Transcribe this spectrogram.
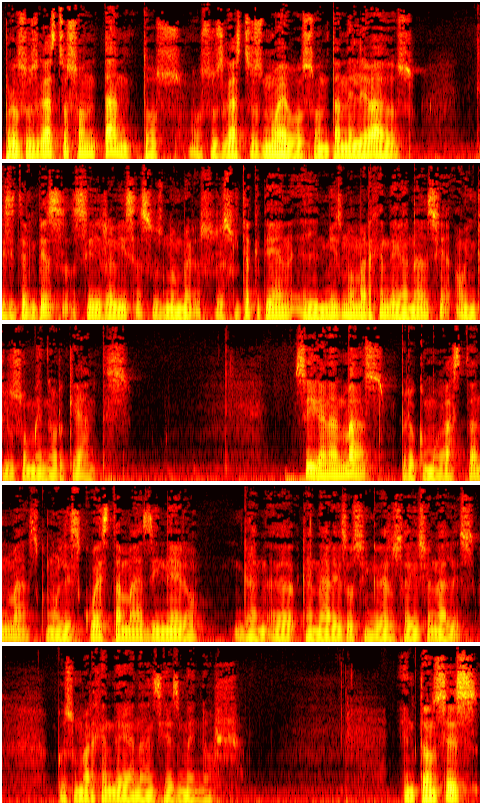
pero sus gastos son tantos, o sus gastos nuevos son tan elevados, que si te empiezas, si revisas sus números, resulta que tienen el mismo margen de ganancia o incluso menor que antes. Sí, ganan más, pero como gastan más, como les cuesta más dinero ganar esos ingresos adicionales, pues su margen de ganancia es menor. Entonces,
